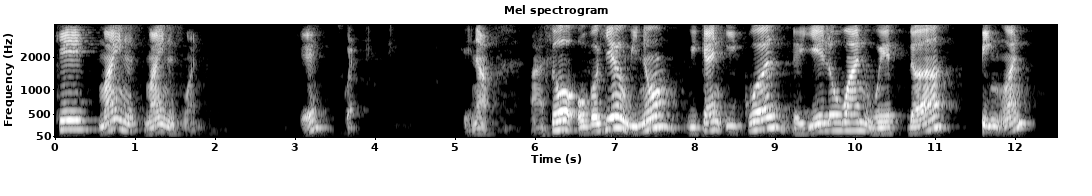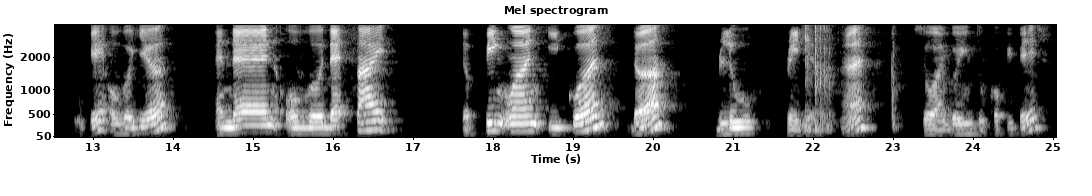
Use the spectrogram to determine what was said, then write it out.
K minus minus 1. Okay. Square. Okay. Now, Uh, so over here we know we can equal the yellow one with the pink one. Okay, over here. And then over that side, the pink one equal the blue radius. Eh? So I'm going to copy paste.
